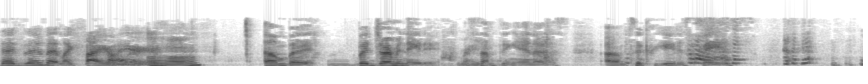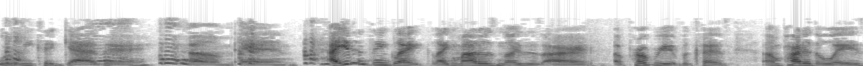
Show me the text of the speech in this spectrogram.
there, there's that like fire. Fire. word. Um, but but germinated Right. something in us um, to create a space where we could gather. Um, and I even think like like Maru's noises are appropriate because um, part of the ways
